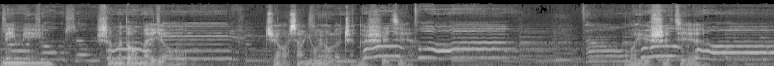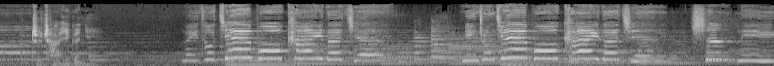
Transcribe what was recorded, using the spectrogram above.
明明什么都没有，却好像拥有了整个世界。我与世界只差一个你。眉头解不是你，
